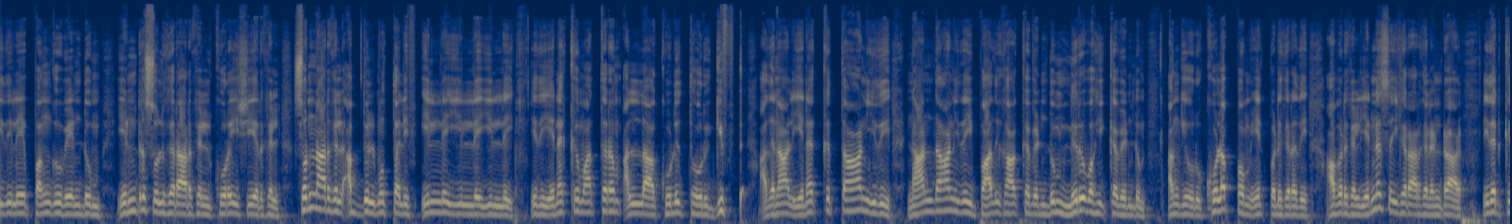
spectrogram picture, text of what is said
இதிலே பங்கு வேண்டும் என்று சொல்கிறார்கள் குறைஷியர்கள். சொன்னார்கள் அப்துல் முத்தலிஃப் இல்லை இல்லை இல்லை. இது எனக்கு மாத்திரம் அல்லாஹ் கொடுத்த ஒரு கிஃப்ட் அதனால் எனக்குத்தான் இது. நான் தான் இதை பாதுகாக்க வேண்டும் நிர்வகிக்க வேண்டும். அங்கே ஒரு குழப்பம் ஏற்படுகிறது. அவர்கள் என்ன செய்கிறார்கள் என்றால் இதற்கு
